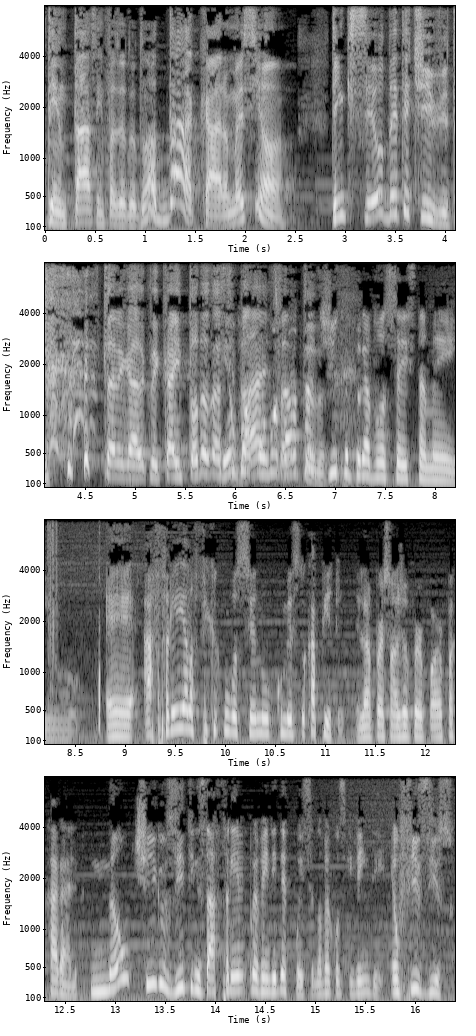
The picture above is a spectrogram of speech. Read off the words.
tentar sem fazer o detonado? Dá, cara, mas assim, ó. Tem que ser o detetive, tá ligado? Clicar em todas as Eu vou, eu cidades, vou dar outra tudo. dica pra vocês também. É, a Freya ela fica com você no começo do capítulo. Ele é uma personagem overpower pra caralho. Não tire os itens da Freya pra vender depois, você não vai conseguir vender. Eu fiz isso,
